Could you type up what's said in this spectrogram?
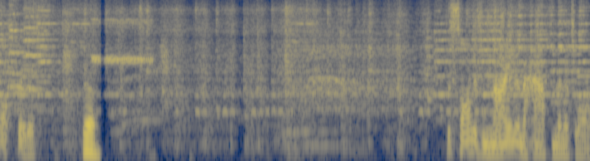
Oh, there it is. Yeah. This song is nine and a half minutes long.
